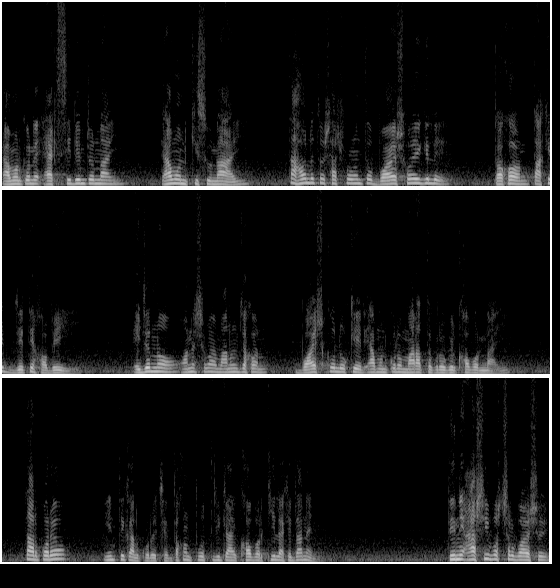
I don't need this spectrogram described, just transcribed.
এমন কোনো অ্যাক্সিডেন্টও নাই, এমন কিছু নাই, তাহলে তো শেষ পর্যন্ত বয়স হয়ে গেলে তখন তাকে যেতে হবেই। এই জন্য অনেক সময় মানুষ যখন বয়স্ক লোকের এমন কোনো মারাত্মক রোগের খবর নাই, তারপরেও ইন্তেকাল করেছেন, তখন পত্রিকায় খবর কি লেখে জানেন? তিনি আশি বছর বয়সে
